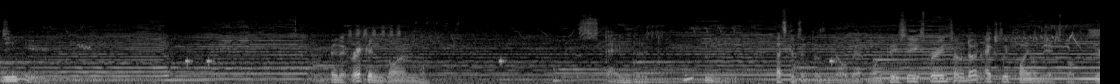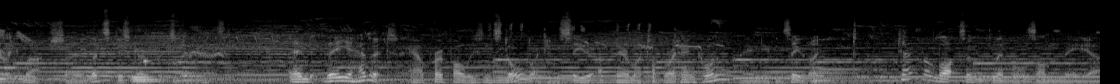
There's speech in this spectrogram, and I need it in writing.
Continue. And it reckons I'm standard. Hmm. That's because it doesn't know about my PC experience, and I don't actually play on the Xbox very much, so let's just go for experience. And there you have it. Our profile is installed. I can see it up there in my top right hand corner, and you can see that I don't have lots of levels on the uh,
